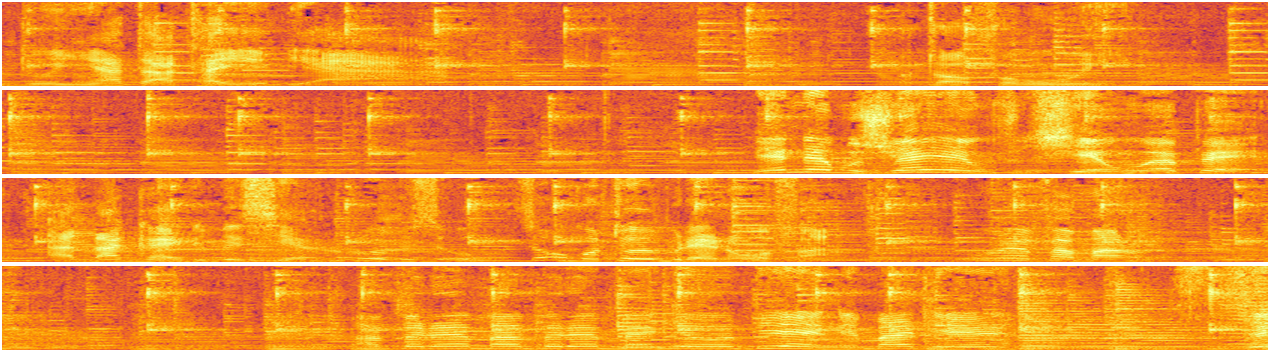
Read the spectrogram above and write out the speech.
nti ohia ataataeɛ biara ɔtɔɔ fam wei deɛ na abusua yɛ mfihyia mu ɛpɛ. Adaka yɛde bɛsia no na wɔbi sɛ "Oh, sɛ wokɔtɔ berɛ no wɔfa womɛmfa ma no. Mabrɛ mabrɛ manyɛ obi anim adeɛ. Sɛ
